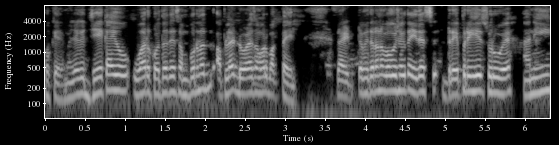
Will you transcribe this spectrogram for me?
हो हो ओके म्हणजे जे काही वर्क होतं ते संपूर्ण आपल्या डोळ्यासमोर बघता येईल. राईट तर मित्रांनो बघू शकता इथे ड्रेपरी ही सुरू आहे आणि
